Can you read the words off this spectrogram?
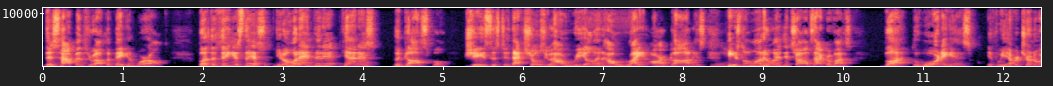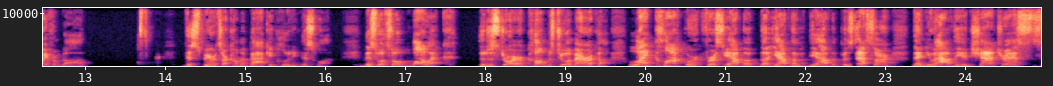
This happened throughout the pagan world. But the thing is this, you know what ended it, Candace? The gospel. Jesus did. That shows you how real and how right our God is. Yeah. He's the one who ended child sacrifice. But the warning is if we ever turn away from God, the spirits are coming back, including this one. This one, so Moloch, the destroyer comes to America like clockwork. First, you have the, the, you have the you have the possessor, then you have the enchantress,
